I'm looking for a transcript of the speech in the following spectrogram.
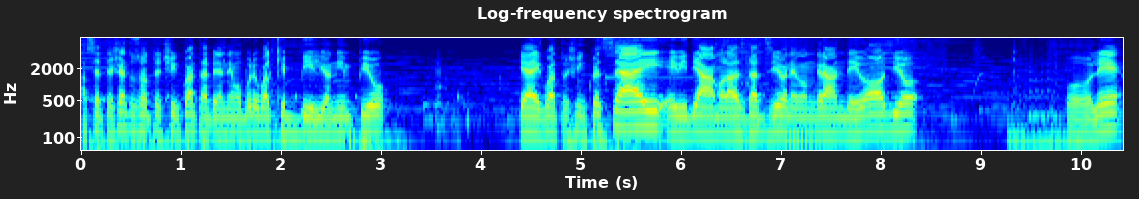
A 700 sotto il 50 prendiamo pure qualche billion in più. Ok, 4, 5, 6. Evitiamo la sdazione con grande odio. Olè.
